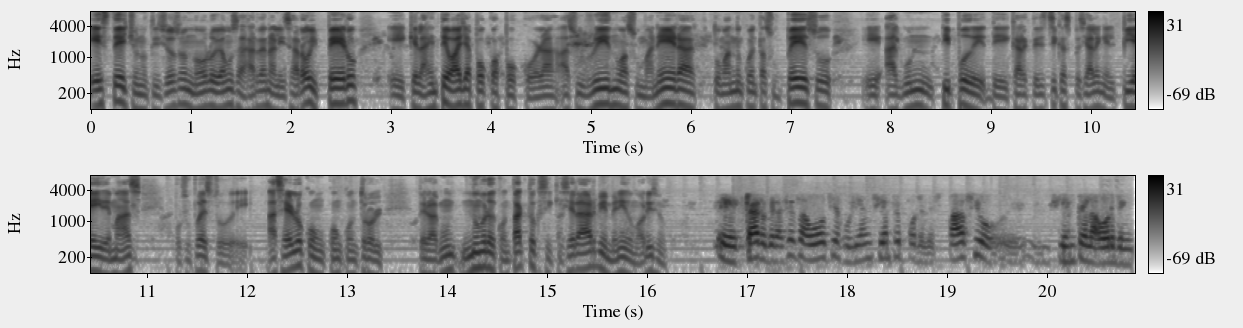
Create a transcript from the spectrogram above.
este hecho noticioso no lo íbamos a dejar de analizar hoy, pero eh, que la gente vaya poco a poco, ¿verdad? A su ritmo, a su manera, tomando en cuenta su peso, eh, algún tipo de, de, característica especial en el pie y demás, por supuesto, eh, hacerlo con, control, pero algún número de contacto que si quisiera dar, bienvenido, Mauricio. Eh, claro, gracias a vos y a Julián siempre por el espacio eh, y siempre la orden.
